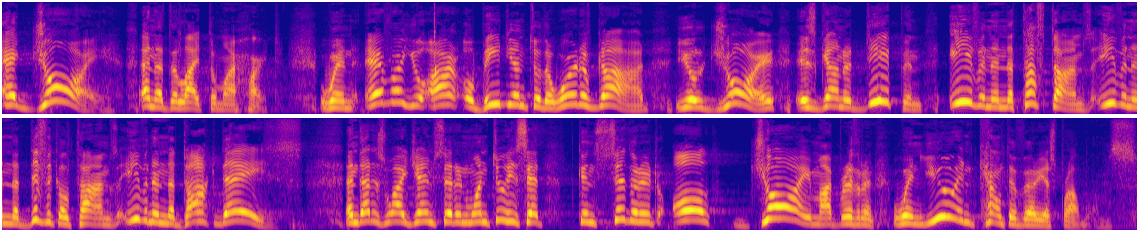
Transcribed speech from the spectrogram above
a joy and a delight to my heart. Whenever you are obedient to the Word of God, your joy is going to deepen, even in the tough times, even in the difficult times, even in the dark days. And that is why James said in 1 2, he said, Consider it all joy, my brethren, when you encounter various problems.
